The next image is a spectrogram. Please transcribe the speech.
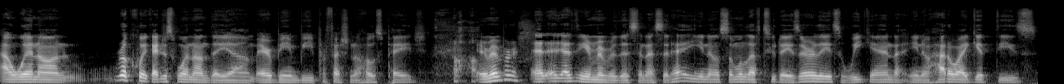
I went on real quick. I just went on the um, Airbnb professional host page. I remember, I think you remember this, and I said, hey, you know, someone left two days early. It's a weekend. You know, how do I get these?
